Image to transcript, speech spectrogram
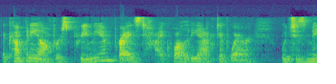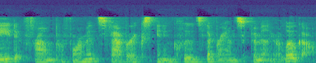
The company offers premium priced, high quality activewear, which is made from performance fabrics and includes the brand's familiar logo.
